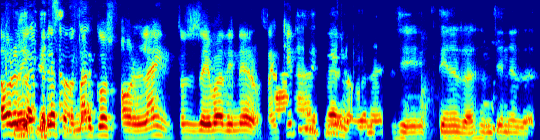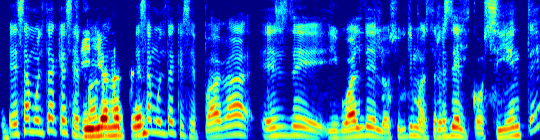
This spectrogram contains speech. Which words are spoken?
Ahora es No la hay feria San Marcos online, entonces ahí va dinero. Tranquilo, Ah, tranquilo. claro, bueno, sí, tienes razón, tienes razón. Esa multa que se Sí, paga, esa multa que se paga es de igual de los últimos tres del cociente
